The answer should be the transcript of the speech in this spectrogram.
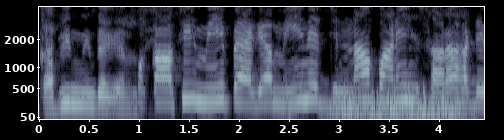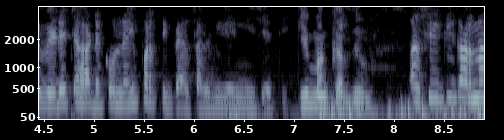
ਕਾਫੀ ਮੀਂਹ ਪੈ ਗਿਆ ਪ- ਕਾਫੀ ਮੀਂਹ ਪੈ ਗਿਆ। ਮੀਂਹ ਨੇ ਜਿੰਨਾ ਪਾਣੀ ਸੀ ਸਾਰਾ ਸਾਡੇ ਵਿਹੜੇ 'ਚ ਸਾਡੇ ਕੋਲ ਨਹੀਂ ਭਰਤੀ ਪੈ ਸਕਦੀ ਇੰਨੀ ਛੇਤੀ। ਕੀ ਮੰਗ ਕਰਦੇ ਹੋ? ਅਸੀਂ ਕੀ ਕਰਨਾ?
